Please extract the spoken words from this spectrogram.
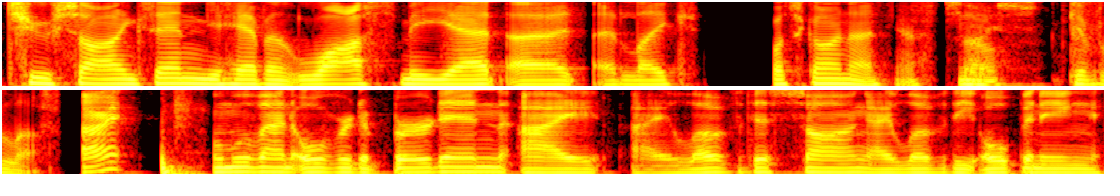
two songs in. You haven't lost me yet. Uh, I like what's going on here. So Nice. give it a love. All right, we'll move on over to Burden. I I love this song. I love the opening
